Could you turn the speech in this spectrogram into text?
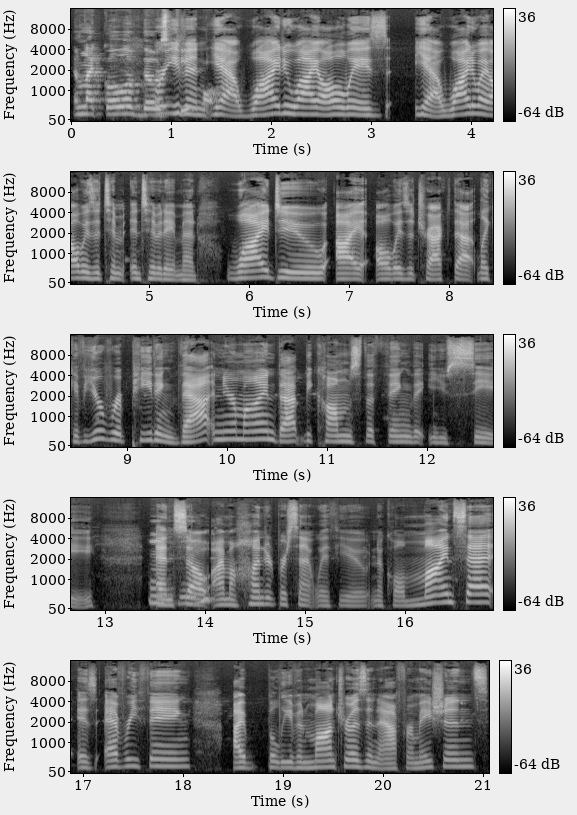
and let go of those. Or even, people. yeah, why do I always yeah why do i always intim- intimidate men why do i always attract that like if you're repeating that in your mind that becomes the thing that you see mm-hmm. and so mm-hmm. i'm 100% with you nicole mindset is everything i believe in mantras and affirmations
